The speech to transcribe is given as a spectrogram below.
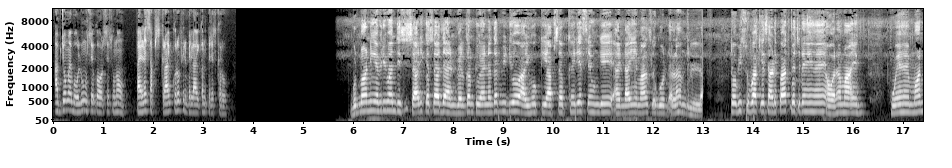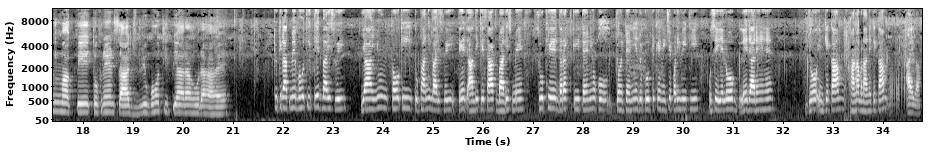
अब जो मैं बोलूँ उसे गौर से सुनो। पहले सब्सक्राइब करो फिर बेल आइकन प्रेस करो। Good morning everyone this is सारी कसद and welcome to another video I hope कि आप सब खैरियत से होंगे and I am also good अल्हम्दुलिल्लाह तो अभी सुबह के साढ़े पाँच बज रहे हैं और हम आए हुए हैं मॉर्निंग वॉक पे। तो फ्रेंड्स आज व्यू बहुत ही प्यारा हो रहा है। क्योंकि रात में बहुत ही तेज बारिश हुई। या यूँ कहो कि तूफानी बारिश हुई। तेज आंधी के साथ बारिश में सूखे दरख्त की टहनियों को जो टहनियाँ जो टूट के नीचे पड़ी हुई थी, उसे ये लोग ले जा रहे हैं, जो इनके काम खाना बनाने के काम आएगा।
